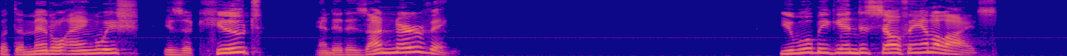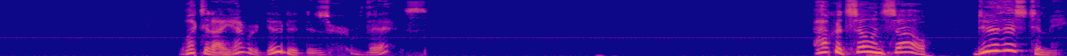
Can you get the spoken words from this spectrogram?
but the mental anguish is acute and it is unnerving. You will begin to self analyze. What did I ever do to deserve this? How could so and so do this to me?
